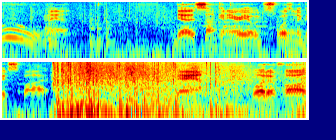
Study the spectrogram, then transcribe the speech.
Ooh, man. Yeah, the sunken area just wasn't a good spot. Damn. What a volley.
